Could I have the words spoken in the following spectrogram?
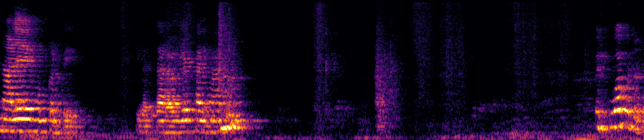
ನಾಳೆ ಮುನ್ಕೊಳ್ತೀವಿ ಇವತ್ತು ತರವಾಗಲೇ ಕಾಯಿ ಮಾಡಿ ಹೂವು ಕೊಟ್ಟರು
